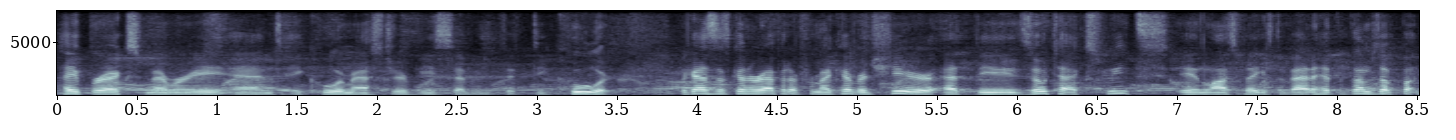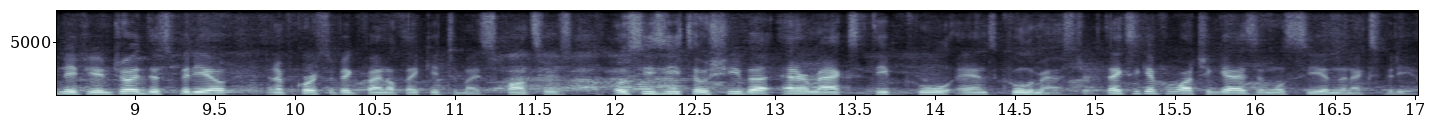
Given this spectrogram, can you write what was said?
HyperX memory, and a Cooler Master V750 cooler. But guys, that's going to wrap it up for my coverage here at the Zotac Suites in Las Vegas, Nevada. Hit the thumbs up button if you enjoyed this video. And of course, a big final thank you to my sponsors, OCZ Toshiba, Enermax, Deepcool, and Cooler Master. Thanks again for watching, guys, and we'll see you in the next video.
